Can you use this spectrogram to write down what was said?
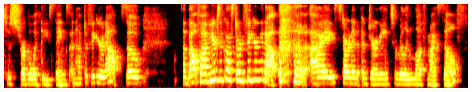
to struggle with these things and have to figure it out. So about 5 years ago I started figuring it out. I started a journey to really love myself,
